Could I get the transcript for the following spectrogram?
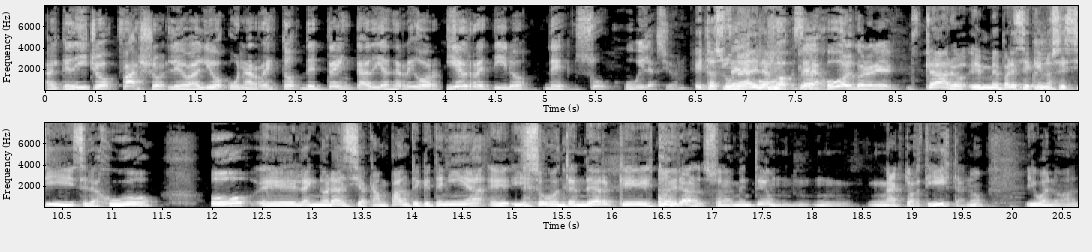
al que dicho fallo le valió un arresto de 30 días de rigor y el retiro de su jubilación. Esta es Se una la de las. jugó- se la jugó el coronel. Claro, eh, me parece que no sé si se la jugó o eh, la ignorancia campante que tenía eh, hizo entender que esto era solamente un, un- un acto artista, ¿no? Y bueno, a-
